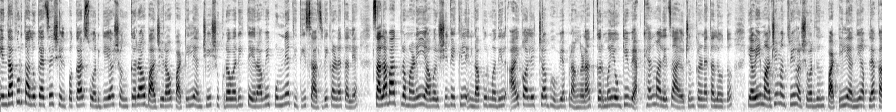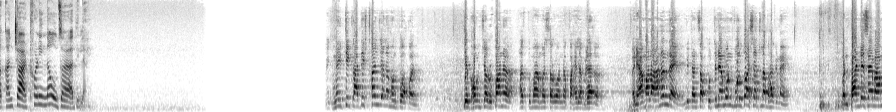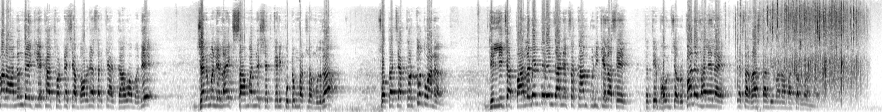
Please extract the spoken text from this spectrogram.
इंदापूर तालुक्याचे शिल्पकार स्वर्गीय शंकरराव बाजीराव पाटील यांची शुक्रवारी तेरावी पुण्यतिथी साजरी करण्यात आली आहे. सालाबादप्रमाणे यावर्षी देखील इंदापूरमधील आय कॉलेजच्या भव्य प्रांगणात कर्मयोगी व्याख्यानमालेचं आयोजन करण्यात आलं होतं. यावेळी माजी मंत्री हर्षवर्धन पाटील यांनी आपल्या काकांच्या आठवणींना उजाळा दिलाय. आहे नैतिक अधिष्ठान ज्याला म्हणतो आपण ते भाऊंच्या रूपानं आज तुम्हाला सर्वांना पाहायला मिळालं. आणि आम्हाला आनंद आहे. मी त्यांचा पुतण्या म्हणून बोलतो अशातला भाग नाही. पण पांडे साहेब आम्हाला आनंद आहे की एका छोट्याशा बावड्यासारख्या गावामध्ये जन्मलेला एक सामान्य शेतकरी कुटुंबातला मुलगा स्वतःच्या कर्तृत्वानं दिल्लीच्या पार्लमेंट पर्यंत जाण्याचं काम कुणी केलं असेल तर ते भाऊंच्या रूपानं झालेलं आहे. याचा राष्ट्राभिमान आम्हा सर्वांना आहे.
